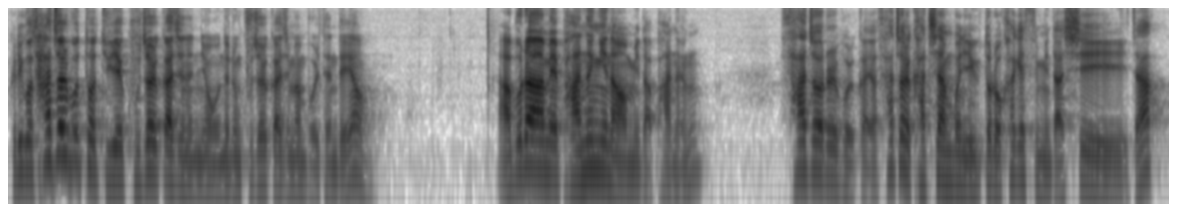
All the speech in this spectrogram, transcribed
그리고 4절부터 뒤에 9절까지는요. 오늘은 9절까지만 볼 텐데요. 아브라함의 반응이 나옵니다. 반응. 4절을 볼까요? 4절 같이 한번 읽도록 하겠습니다. 시작.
